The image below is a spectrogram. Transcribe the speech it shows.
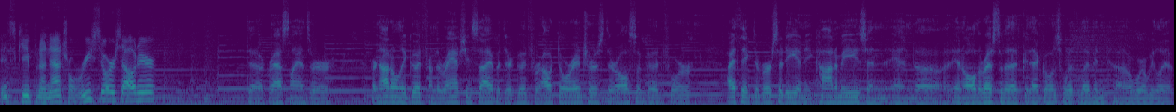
it's keeping a natural resource out here. The grasslands are, are not only good from the ranching side, but they're good for outdoor interest. They're also good for, I think, diversity and economies and, and, uh, and all the rest of it that goes with living uh, where we live.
